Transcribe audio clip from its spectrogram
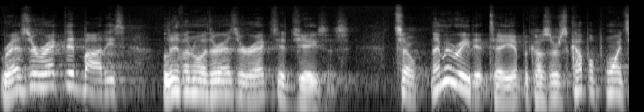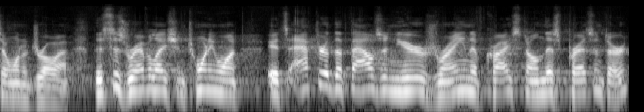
resurrected bodies, living with resurrected Jesus. So let me read it to you because there's a couple points I want to draw out. This is Revelation 21. It's after the thousand years reign of Christ on this present earth.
